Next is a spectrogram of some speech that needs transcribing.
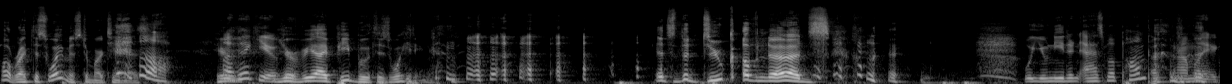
Oh, right this way, Mr. Martinez. oh, Here- oh, thank you. Your VIP booth is waiting. It's the Duke of Nerds. will you need an asthma pump? And I'm like,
